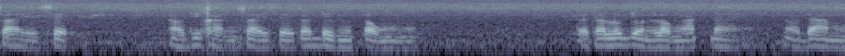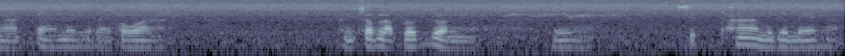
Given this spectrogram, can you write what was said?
ใส่เสร็จ เอาที่ขันใส่เสร็จก็ดึงตรง แต่ถ้ารถยนต์เรางัดได้ เราด้ามงัดได้ไม่เป็นไรเพราะว่า มันสำหรับรถยนต์นี่สิบห้ามิลลิเมตรครับ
